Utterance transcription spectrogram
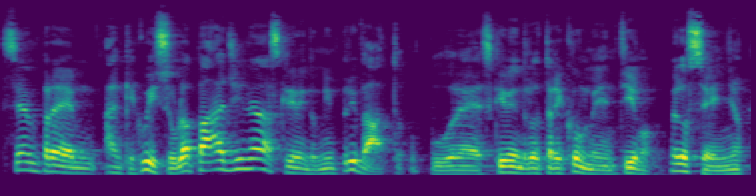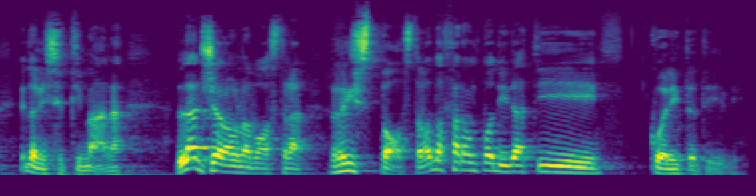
sempre anche qui sulla pagina scrivendomi in privato oppure scrivendolo tra i commenti, io me lo segno ed ogni settimana lancerò una vostra risposta. Vado a fare un po' di dati qualitativi.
